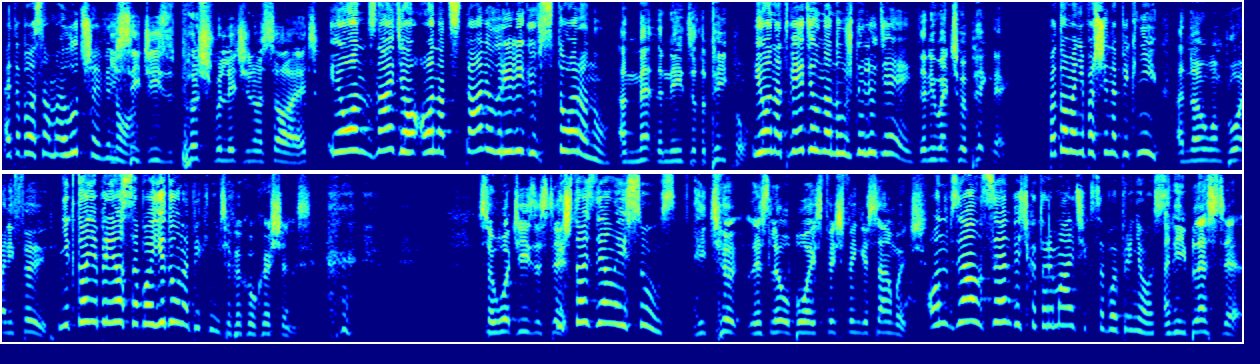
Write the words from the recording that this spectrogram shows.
Это было самое лучшее You вино. see, Jesus pushed religion aside И он, знаете, он отставил религию в сторону. and met the needs of the people. И он ответил на нужды людей. Then he went to a picnic Потом они пошли на пикник. and no one brought any food. Никто не принес с собой еду на пикник. Typical Christians. So what Jesus И did, что сделал Иисус? he took this little boy's fish finger sandwich Он взял сэндвич, который мальчик с собой принес. and he blessed it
